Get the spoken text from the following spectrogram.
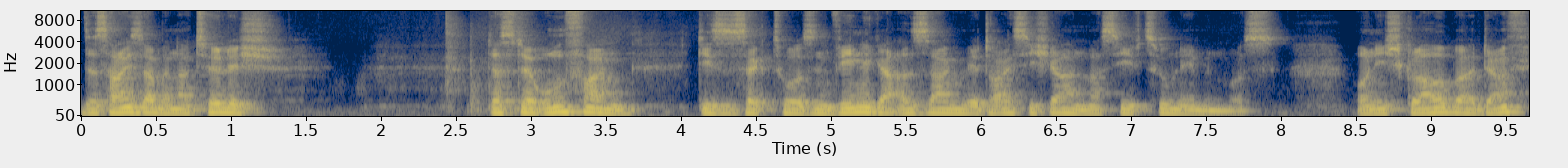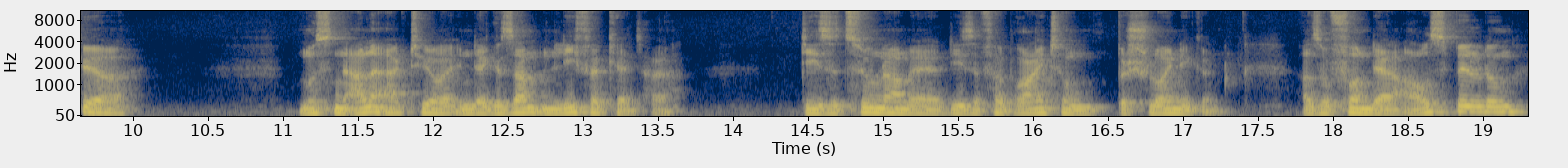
das heißt aber natürlich, dass der Umfang dieses Sektors in weniger als, sagen wir, 30 Jahren massiv zunehmen muss. Und ich glaube, dafür mussten alle Akteure in der gesamten Lieferkette diese Zunahme, diese Verbreitung beschleunigen. Also von der Ausbildung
